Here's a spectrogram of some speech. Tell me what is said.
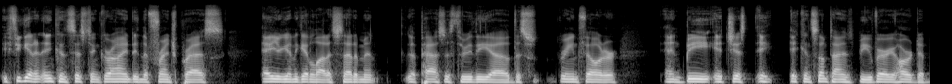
if you get an inconsistent grind in the French press, a you're going to get a lot of sediment that passes through the uh, the screen filter, and b it just it, it can sometimes be very hard to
